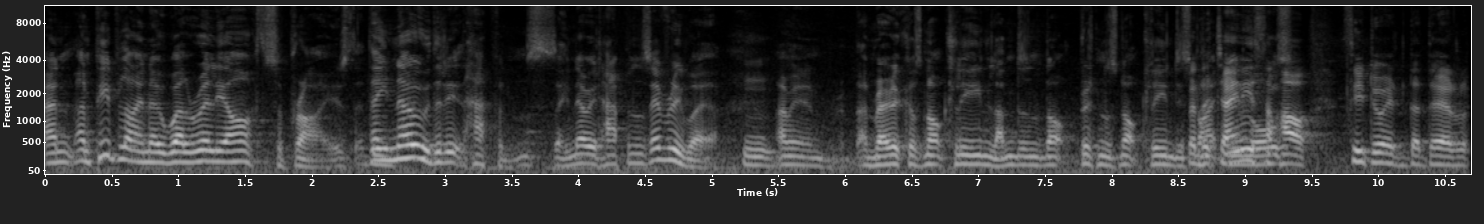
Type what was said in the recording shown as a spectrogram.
And, and people I know well really are surprised. They know that it happens. They know it happens everywhere. I mean, America's not clean, London's not, Britain's not clean. But Despite the Chinese laws. somehow see to it that their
